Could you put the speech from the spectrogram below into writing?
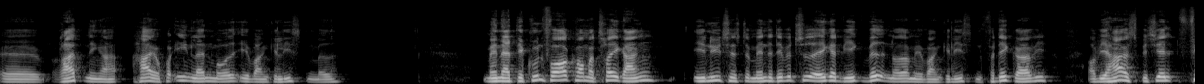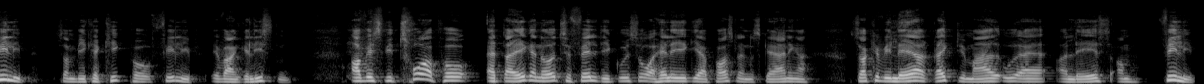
øh, retninger har jo på en eller anden måde evangelisten med. Men at det kun forekommer tre gange i Nye Testamente, det betyder ikke, at vi ikke ved noget om evangelisten, for det gør vi. Og vi har jo specielt Filip, som vi kan kigge på, Filip, evangelisten. Og hvis vi tror på, at der ikke er noget tilfældigt i Guds ord, heller ikke i apostlenes gerninger, så kan vi lære rigtig meget ud af at læse om Filip.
